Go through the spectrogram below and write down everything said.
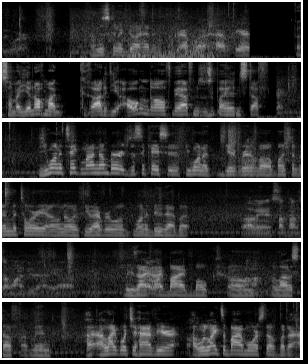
we were. I'm just gonna go ahead and grab what I have here. Was haben wir hier noch? Mal gerade die Augen drauf werfen, so Superhelden-Stuff. Do you want to take my number just in case if you want to get rid of a bunch of inventory? I don't know if you ever will want to do that, but I mean, sometimes I want to do that. Yeah. yeah. because I, I I buy bulk um, Uh-huh. a lot of stuff. I mean, I, I like what you have here. I Uh-huh. would like to buy more stuff, but I,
